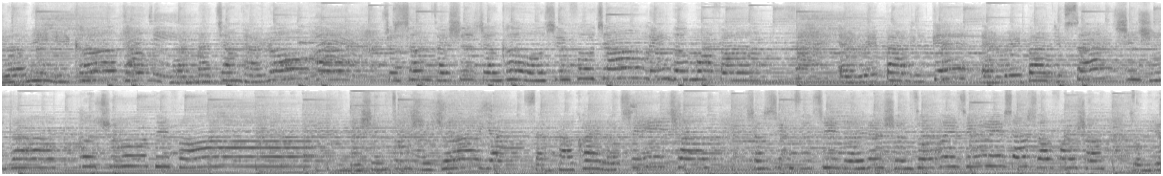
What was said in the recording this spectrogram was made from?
了你一颗糖，慢慢将它融化，就像在施展渴望幸福降临的魔法。，fight everybody sad，心事到何处地方？女生总是这样，散发快乐气场，相信自己的人生总会经历小小风霜，总有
